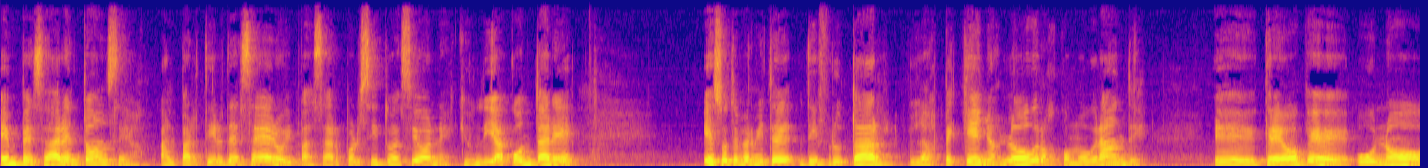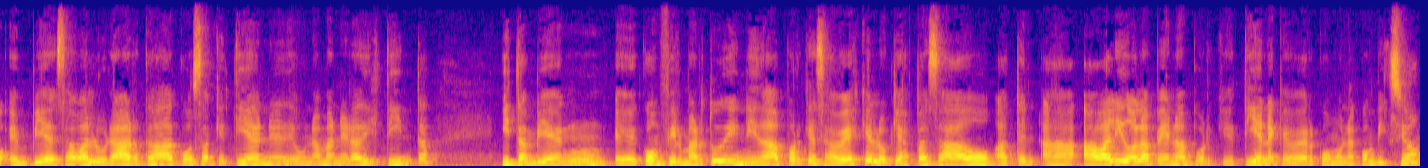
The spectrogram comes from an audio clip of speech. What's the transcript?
empezar entonces al partir de cero y pasar por situaciones que un día contaré. Eso te permite disfrutar los pequeños logros como grandes. Eh, creo que uno empieza a valorar cada cosa que tiene de una manera distinta y también eh, confirmar tu dignidad porque sabes que lo que has pasado ha, valido la pena porque tiene que ver con una convicción.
